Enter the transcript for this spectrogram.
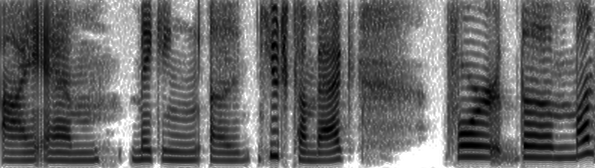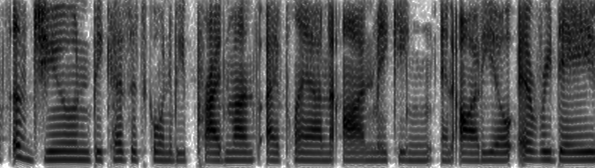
I am making a huge comeback. For the month of June, because it's going to be Pride Month, I plan on making an audio every day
